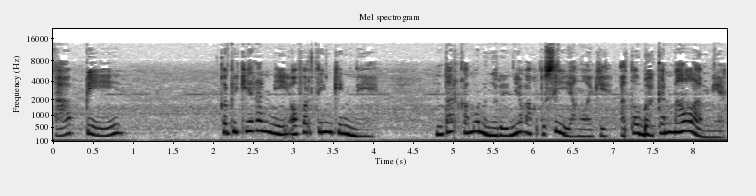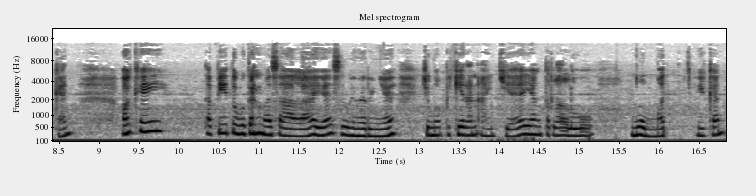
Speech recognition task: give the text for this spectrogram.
Tapi kepikiran nih overthinking nih. Ntar kamu dengerinnya waktu siang lagi atau bahkan malam ya kan? Oke okay, tapi itu bukan masalah ya sebenarnya. Cuma pikiran aja yang terlalu mumet ya kan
